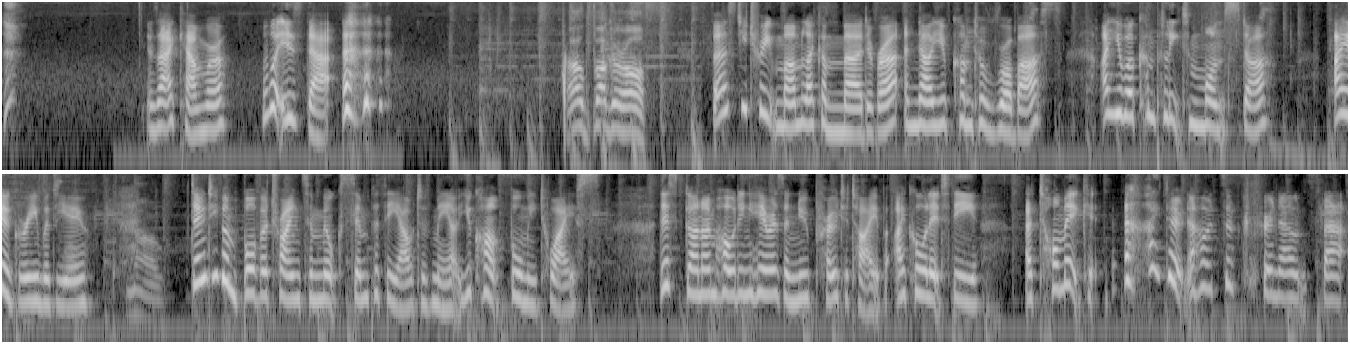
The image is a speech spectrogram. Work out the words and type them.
is that a camera? What is that? Oh, bugger off. First you treat Mum like a murderer, and now you've come to rob us. Are you a complete monster? I agree with you. No. Don't even bother trying to milk sympathy out of me. You can't fool me twice. This gun I'm holding here is a new prototype. I call it the Atomic... I don't know how to pronounce that.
